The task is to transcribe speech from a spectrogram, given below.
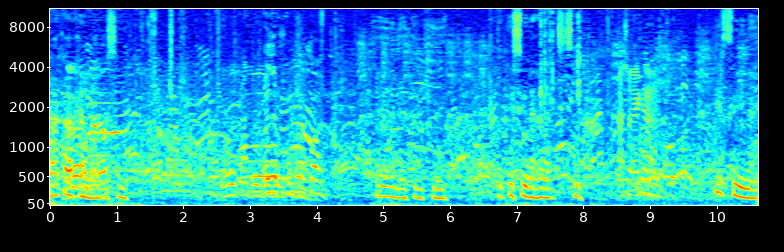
টাকার খেলা দেখুন কি কিছুই দেখা যাচ্ছে। কিছুই নাই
